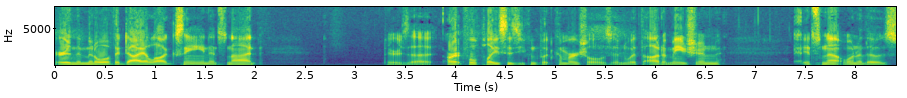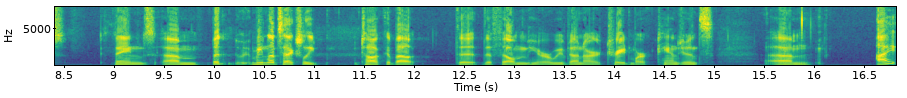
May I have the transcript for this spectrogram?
or in the middle of a dialogue scene. It's not. There's uh, artful places you can put commercials, and with automation, it's not one of those things. Um, but I mean, let's actually talk about the the film here. We've done our trademark tangents. Um, I,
